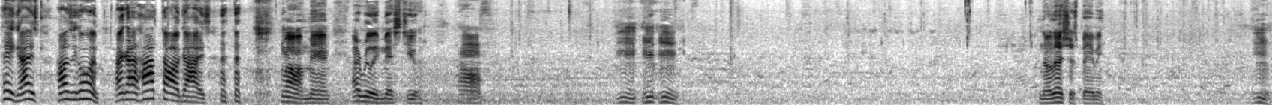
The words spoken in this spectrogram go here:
hey guys, how's it going? I got hot dog eyes. oh man, I really missed you. Oh. Mm, mm, mm. Delicious, baby. Mmm.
